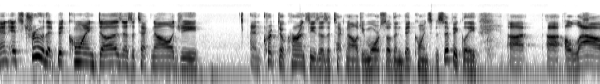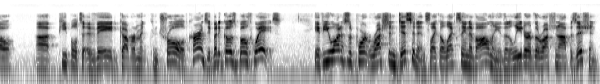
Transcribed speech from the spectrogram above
And it's true that Bitcoin does, as a technology, and cryptocurrencies as a technology more so than Bitcoin specifically, uh, uh, allow uh, people to evade government control of currency. But it goes both ways. If you want to support Russian dissidents like Alexei Navalny, the leader of the Russian opposition,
